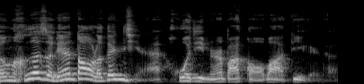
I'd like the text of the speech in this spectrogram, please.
等何子莲到了跟前，霍继明把镐把递给他了。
